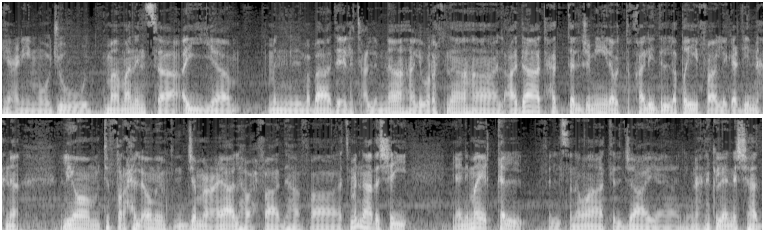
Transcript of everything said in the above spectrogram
يعني موجود. ما ما ننسى أي من المبادئ اللي تعلمناها اللي ورثناها العادات حتى الجميلة والتقاليد اللطيفة اللي قاعدين نحن اليوم تفرح الأم يمكن تجمع عيالها وأحفادها. فأتمنى هذا الشيء يعني ما يقل في السنوات الجاية يعني ونحن كلنا نشهد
